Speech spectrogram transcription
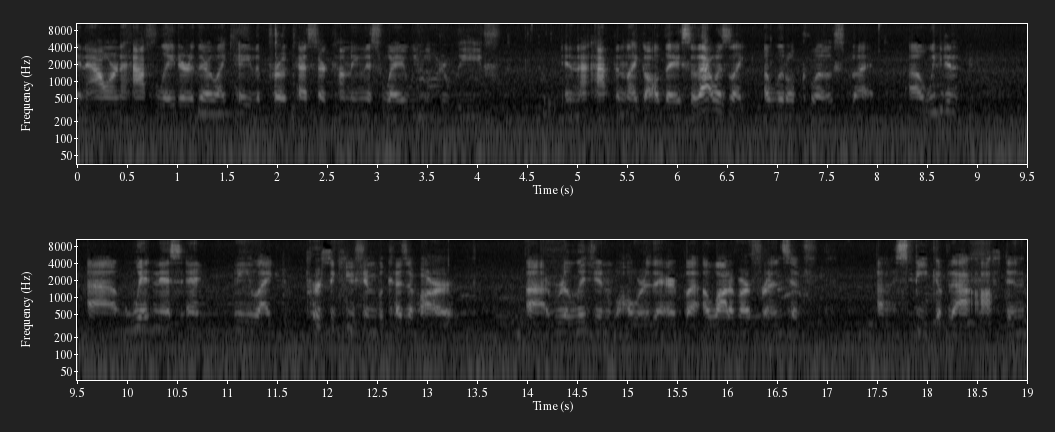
an hour and a half later, they're like, "Hey, the protests are coming this way. We need to leave." And that happened like all day, so that was like a little close, but uh, we didn't uh, witness any like persecution because of our uh, religion while we're there. But a lot of our friends have uh, speak of that often.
